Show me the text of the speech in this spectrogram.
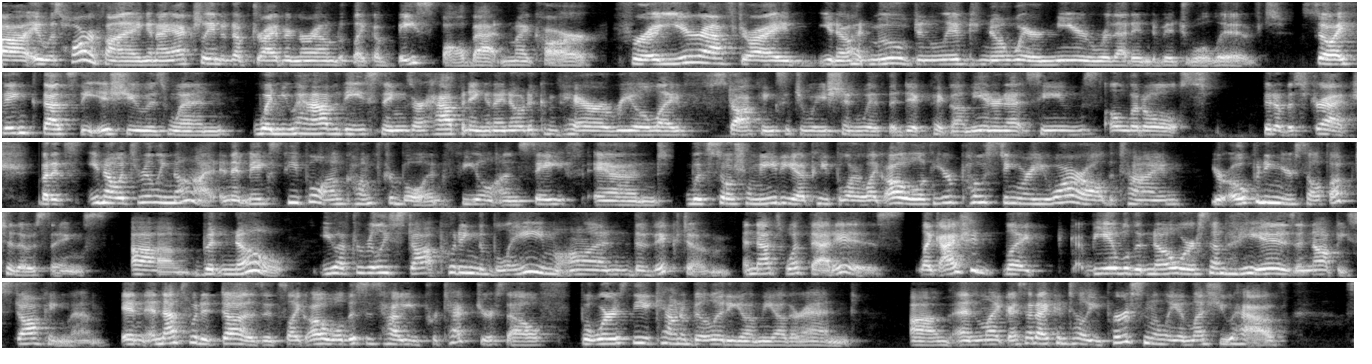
uh, it was horrifying. And I actually ended up driving around with like a baseball bat in my car for a year after I, you know, had moved and lived nowhere near where that individual lived. So i think that's the issue is when when you have these things are happening. And i know to compare a real life stalking situation with a dick pic on the internet seems a little bit of a stretch but it's you know it's really not. And it makes people uncomfortable and feel unsafe. And with social media people are like oh well if you're posting where you are all the time you're opening yourself up to those things um, but no you have to really stop putting the blame on the victim and that's what that is like i should like be able to know where somebody is and not be stalking them. And and that's what it does. It's like, oh well, this is how you protect yourself, but where's the accountability on the other end? Um, and like I said, I can tell you personally, unless you have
